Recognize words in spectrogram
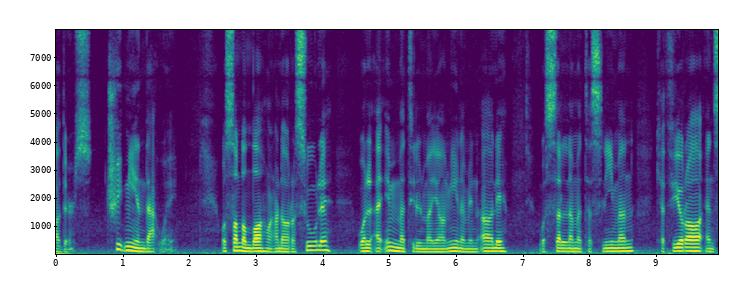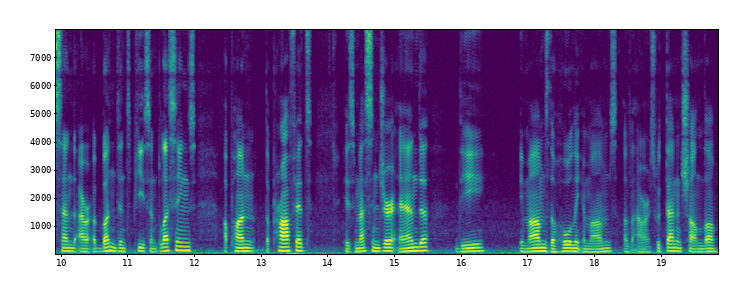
others. Treat me in that way. وصلى الله على رسوله والأئمة الميامين من آله وسلم تسليما كثيرا and send our abundant peace and blessings upon the Prophet, his messenger, and the Imams, the holy Imams of ours. With that, inshallah,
